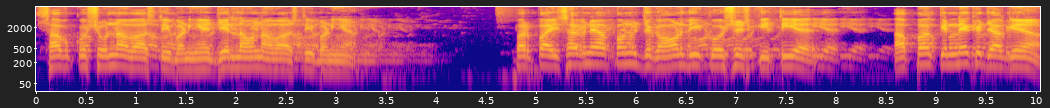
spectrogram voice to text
ਸਭ ਕੁਝ ਉਹਨਾਂ ਵਾਸਤੇ ਬਣੀਆਂ ਜੇਲਾਂ ਉਹਨਾਂ ਵਾਸਤੇ ਬਣੀਆਂ। ਪਰ ਭਾਈ ਸਾਹਿਬ ਨੇ ਆਪਾਂ ਨੂੰ ਜਗਾਉਣ ਦੀ ਕੋਸ਼ਿਸ਼ ਕੀਤੀ ਹੈ। ਆਪਾਂ ਕਿੰਨੇ ਕੁ ਜਾਗਿਆ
